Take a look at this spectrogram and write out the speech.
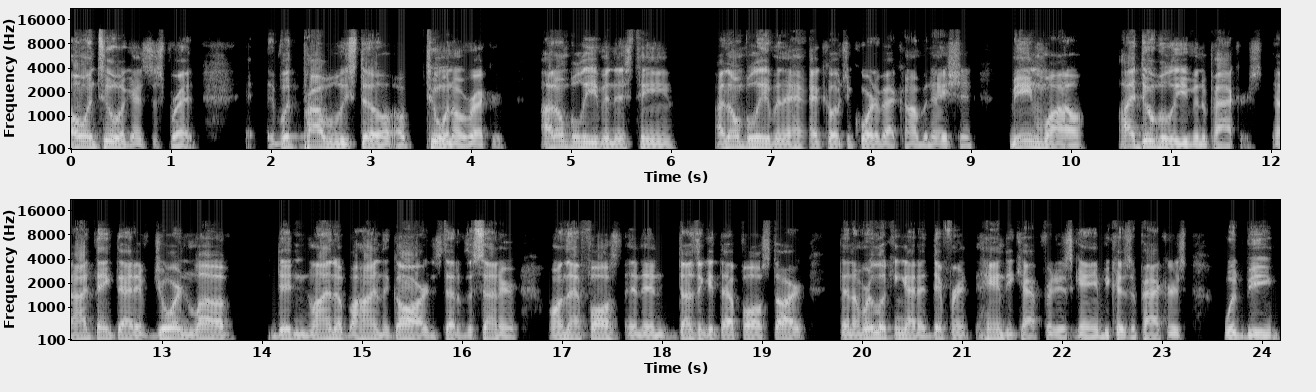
0 and 2 against the spread with probably still a 2 and 0 record. I don't believe in this team. I don't believe in the head coach and quarterback combination. Meanwhile, I do believe in the Packers. And I think that if Jordan Love didn't line up behind the guard instead of the center on that false and then doesn't get that false start, then we're looking at a different handicap for this game because the Packers would be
